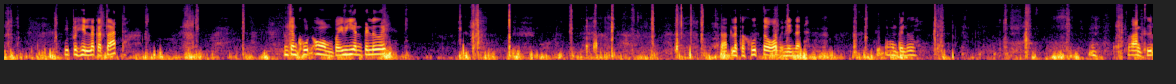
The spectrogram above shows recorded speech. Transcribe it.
ๆคุดไปเห็นแล้วก็ตัด มันจังคุดอ้อมไปเวียนไปเลยตัดแล้วก็คุดโตแบบนี้แหละคุดอ้อมไปเลย อืมบ้านขึ้น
